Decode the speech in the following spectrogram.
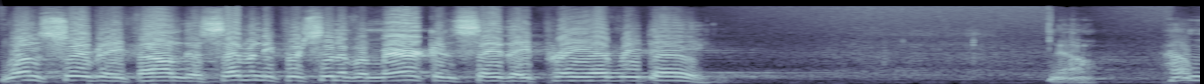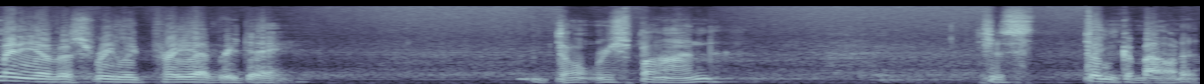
One survey found that 70% of Americans say they pray every day. Now, how many of us really pray every day? Don't respond. Just think about it.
